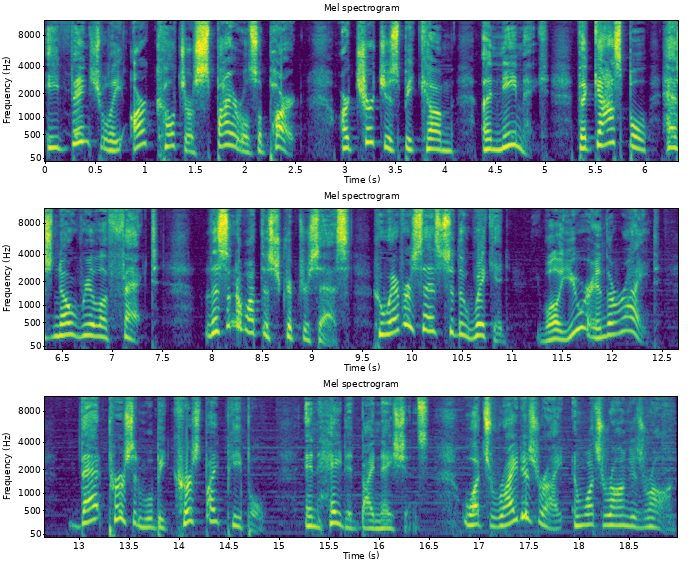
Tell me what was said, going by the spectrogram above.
eventually our culture spirals apart. Our churches become anemic. The gospel has no real effect. Listen to what the scripture says. Whoever says to the wicked, Well, you are in the right, that person will be cursed by people and hated by nations. What's right is right and what's wrong is wrong.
